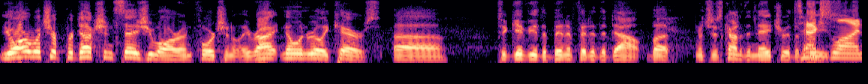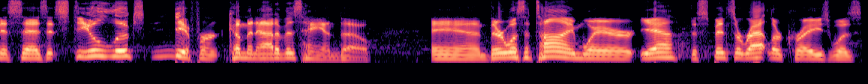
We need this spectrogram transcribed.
you are what your production says you are. Unfortunately, right? No one really cares uh, to give you the benefit of the doubt, but it's just kind of the nature of the text beast. line. It says it still looks different coming out of his hand, though. And there was a time where, yeah, the Spencer Rattler craze was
